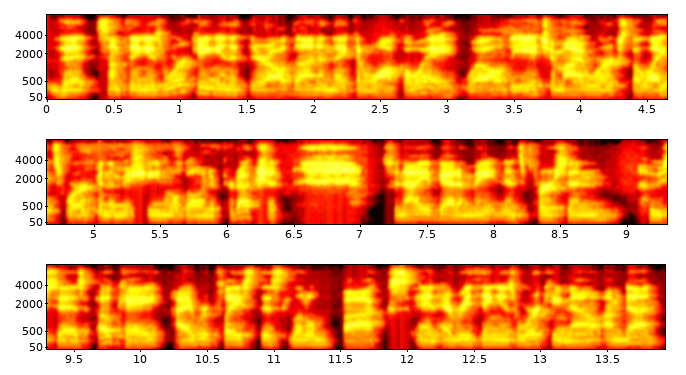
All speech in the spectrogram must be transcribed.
that something is working and that they're all done and they can walk away? Well, the HMI works, the lights work, and the machine will go into production. So now you've got a maintenance person who says, "Okay, I replaced this little box and everything is working now. I'm done."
